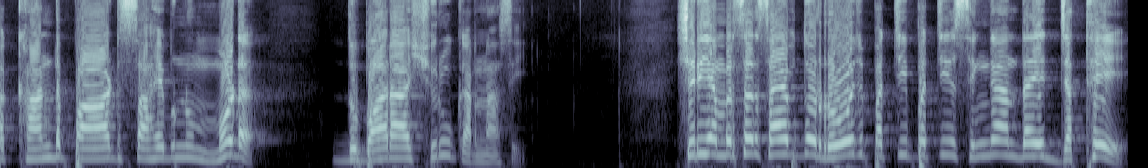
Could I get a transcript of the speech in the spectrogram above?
ਅਖੰਡ ਪਾਠ ਸਾਹਿਬ ਨੂੰ ਮੁੜ ਦੁਬਾਰਾ ਸ਼ੁਰੂ ਕਰਨਾ ਸੀ। ਸ਼੍ਰੀ ਅੰਮ੍ਰਿਤਸਰ ਸਾਹਿਬ ਤੋਂ ਰੋਜ਼ 25-25 ਸਿੰਘਾਂ ਦੇ ਜਥੇ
